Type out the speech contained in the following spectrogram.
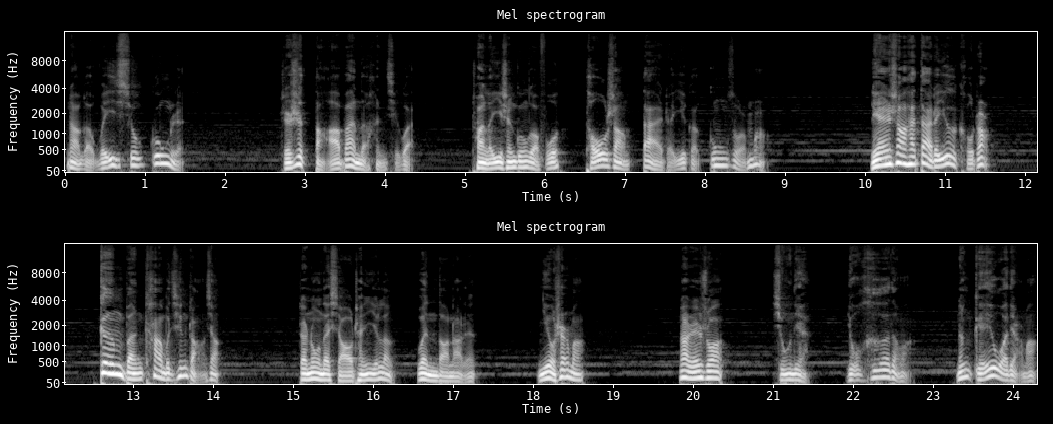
那个维修工人。只是打扮的很奇怪，穿了一身工作服，头上戴着一个工作帽，脸上还戴着一个口罩，根本看不清长相。这弄得小陈一愣，问道：“那人，你有事吗？”那人说：“兄弟，有喝的吗？能给我点吗？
